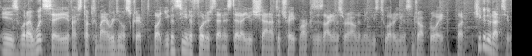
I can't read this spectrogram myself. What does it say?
Is what I would say if I stuck to my original script, but you can see in the footage that instead I used Shanna to trade Marcus's items around and then use two other units to drop Roy, but she can do that too.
